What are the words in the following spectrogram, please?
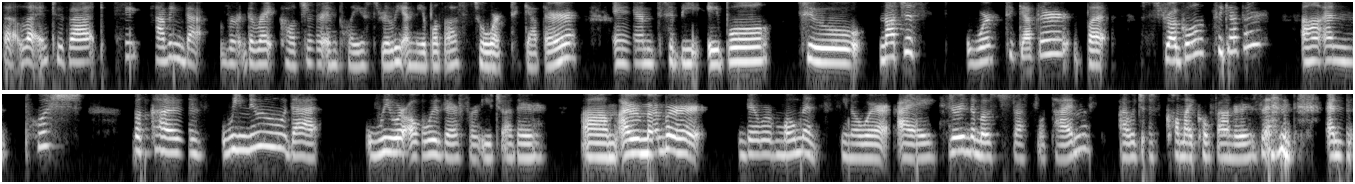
that led into that? having that the right culture in place really enabled us to work together and to be able to not just work together but struggle together uh, and push because we knew that we were always there for each other. Um, I remember there were moments, you know, where I during the most stressful times, I would just call my co-founders and and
